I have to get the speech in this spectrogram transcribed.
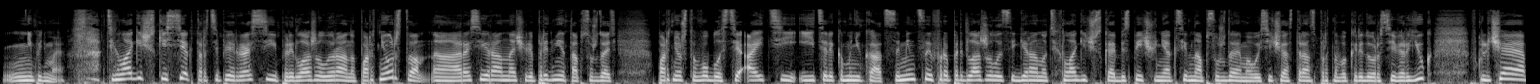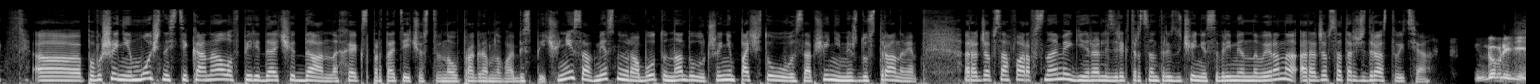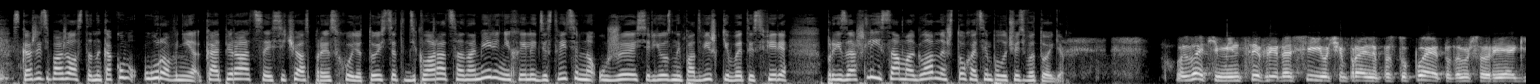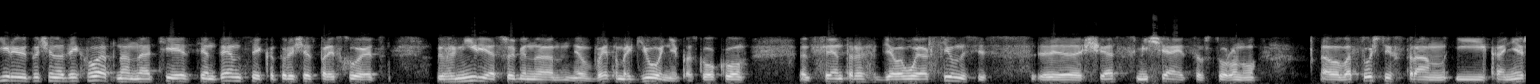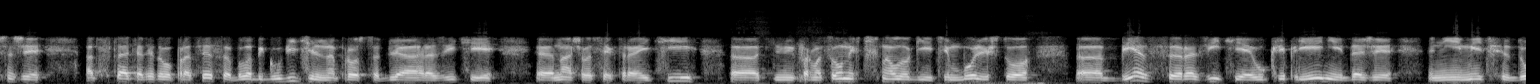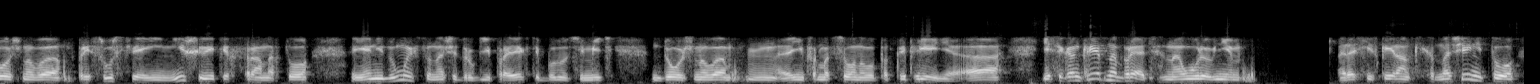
Не понимаю. Технологический сектор теперь России предложил Ирану партнерство. А, Россия и Иран начали предметно обсуждать партнерство в области IT и телекоммуникаций. Минцифра предложила Тегерану технологическое обеспечение активно обсуждаемого сейчас транспортного коридора Север-Юг, включая э, повышение мощности каналов передачи данных, экспорт отечественного программного обеспечения и совместную работу над улучшением почтового сообщения между странами. Раджаб Сафаров с нами, генеральный директор Центра изучения современного Ирана. Раджаб Сатарович, здравствуйте. Добрый день. Скажите, пожалуйста, на каком уровне кооперация сейчас происходит? То есть это декларация о намерениях или действительно уже серьезные подвижки в этой сфере произошли? И самое главное, что хотим получить в итоге? Вы знаете, Минцифры России очень правильно поступает, потому что реагирует очень адекватно на те тенденции, которые сейчас происходят в мире, особенно в этом регионе, поскольку центр деловой активности э, сейчас смещается в сторону Э, восточных стран. И, конечно же, отстать от этого процесса было бы губительно просто для развития э, нашего сектора IT, э, информационных технологий, тем более, что э, без развития, укрепления, даже не иметь должного присутствия и ниши в этих странах, то я не думаю, что наши другие проекты будут иметь должного информационного подкрепления. А если конкретно брать на уровне российско-иранских отношений, то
